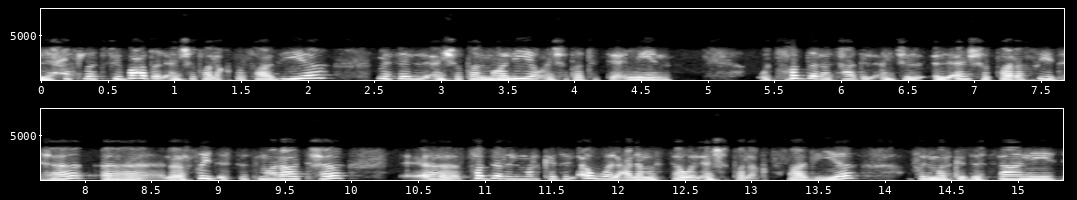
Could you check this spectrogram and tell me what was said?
اللي حصلت في بعض الأنشطة الاقتصادية مثل الأنشطة المالية وأنشطة التأمين. وتصدرت هذه الأنشطة رصيدها آه، رصيد استثماراتها آه، تصدر المركز الأول على مستوى الأنشطة الاقتصادية وفي المركز الثاني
